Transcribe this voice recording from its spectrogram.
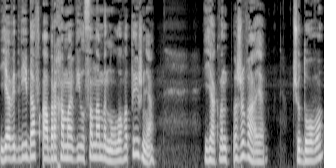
я відвідав Абрахама Вілсона минулого тижня. Як він поживає? Чудово,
